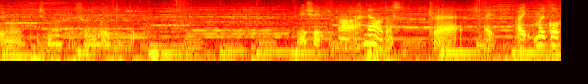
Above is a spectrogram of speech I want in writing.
It's the only way to do This is... Ah, now that's trash. I... I... My god.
